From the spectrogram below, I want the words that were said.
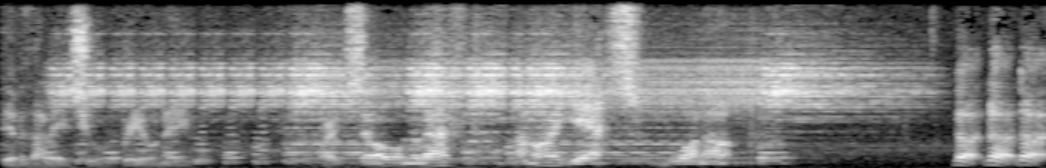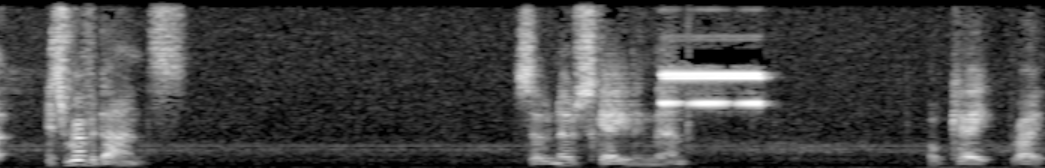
If that is your real name. Right, so on the left, am I? Yes, one up. Look, look, look. It's Riverdance. So no scaling then. Okay, right.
